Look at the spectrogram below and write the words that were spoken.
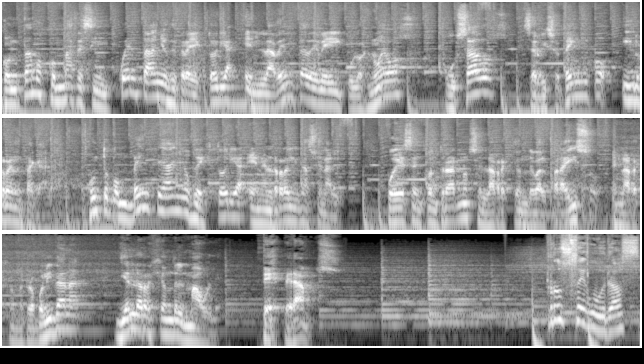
Contamos con más de 50 años de trayectoria en la venta de vehículos nuevos, usados, servicio técnico y rentacar, junto con 20 años de historia en el rally nacional. Puedes encontrarnos en la región de Valparaíso, en la región metropolitana y en la región del Maule. Te esperamos. Rus Seguros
